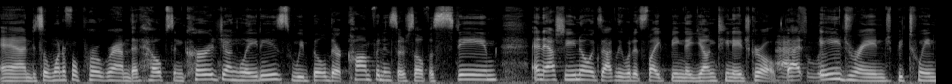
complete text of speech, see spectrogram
and it's a wonderful program that helps encourage young ladies. We build their confidence, their self-esteem, and Ashley, you know exactly what it's like being a young teenage girl. Absolutely. That age range between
